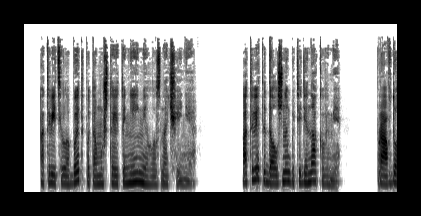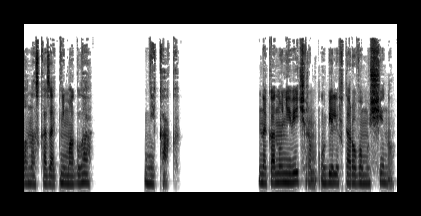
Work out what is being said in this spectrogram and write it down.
— ответила Бет, потому что это не имело значения. Ответы должны быть одинаковыми. Правду она сказать не могла. Никак. Накануне вечером убили второго мужчину.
